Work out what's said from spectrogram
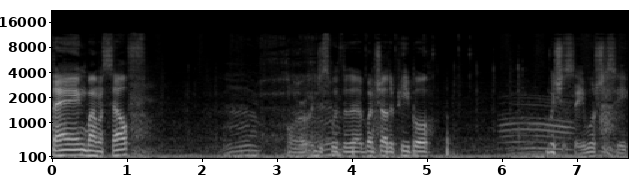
thing by myself, or just with a bunch of other people. We should see. We should see.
